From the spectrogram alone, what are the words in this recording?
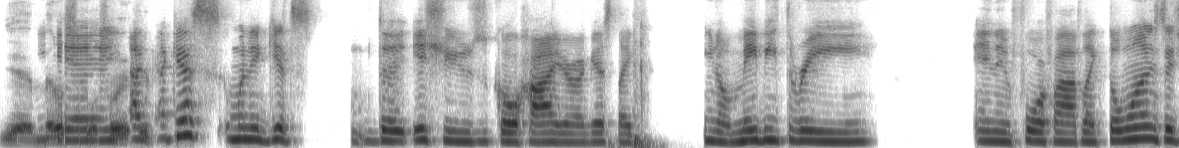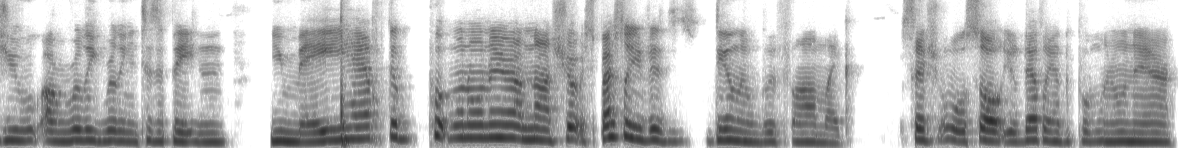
Yeah, middle Yeah, school. So I, it, I guess when it gets the issues go higher, I guess like you know maybe three, and then four or five, like the ones that you are really really anticipating, you may have to put one on there. I'm not sure, especially if it's dealing with um like sexual assault, you'll definitely have to put one on there.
